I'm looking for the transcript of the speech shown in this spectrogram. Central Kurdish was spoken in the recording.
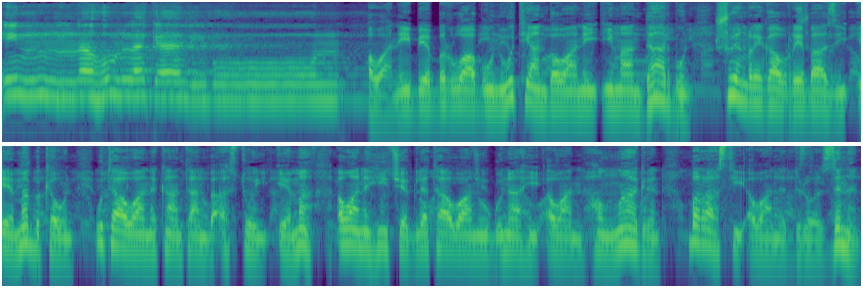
انهم لکاذبون. ئەوانەی بێ بڕوا بوون وتیان بەوانەی ئیمان دار بوون شوێن ڕێگا و ڕێبازی ئێمە بکەون وتاوانەکانتان بە ئەستۆی ئێمە ئەوانە هیچێک لە تاوان و گوناهی ئەوان هەڵناگرن بەڕاستی ئەوانە درۆزنن.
